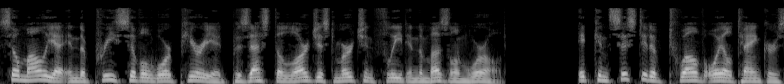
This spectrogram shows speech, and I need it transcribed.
Somalia in the pre-Civil War period possessed the largest merchant fleet in the Muslim world. It consisted of 12 oil tankers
